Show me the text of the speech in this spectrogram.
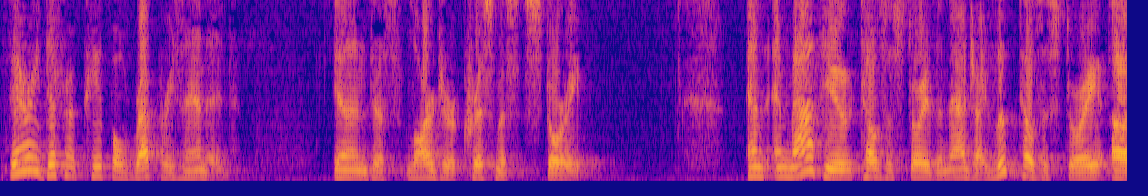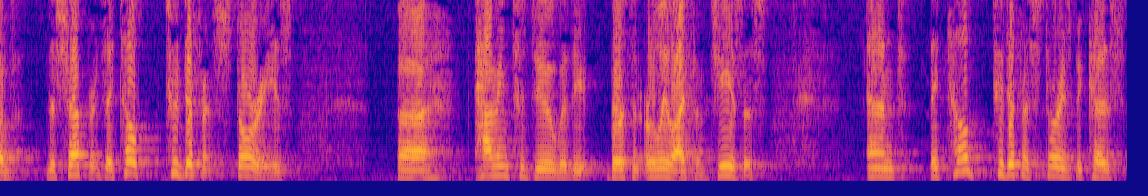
very different people represented in this larger Christmas story. And, and Matthew tells the story of the Magi. Luke tells the story of the shepherds. They tell two different stories uh, having to do with the birth and early life of Jesus. And they tell two different stories because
